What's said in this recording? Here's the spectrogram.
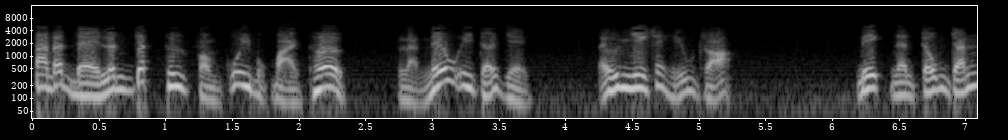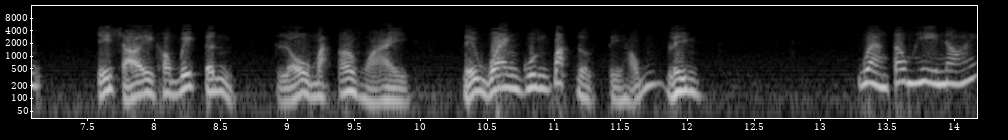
Ta đã đề lên dách thư phòng của y một bài thơ là nếu y trở về, tự nhiên sẽ hiểu rõ. Biết nên trốn tránh, chỉ sợ y không biết tin, lộ mặt ở ngoài, để quan quân bắt được thì hỏng liên. Hoàng Tông Hy nói,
